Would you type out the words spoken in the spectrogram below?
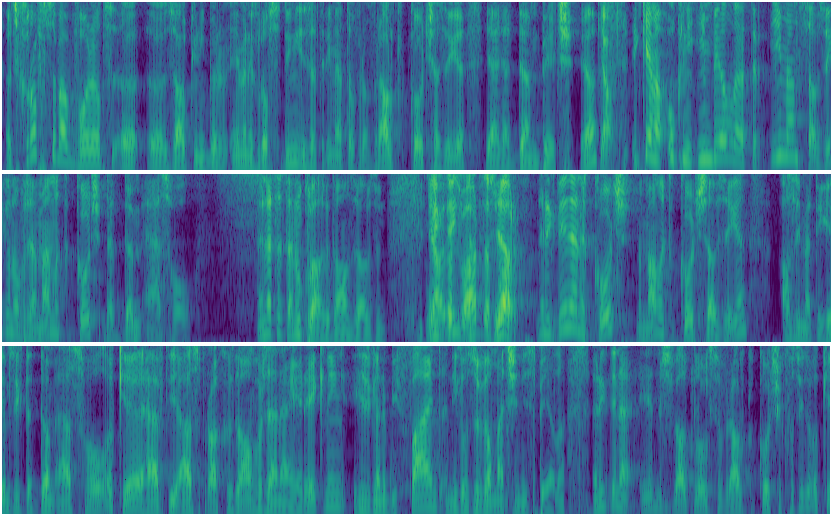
Het grofste wat bijvoorbeeld eh, eh, zou kunnen gebeuren, een van de grofste dingen, is dat er iemand over een vrouwelijke coach zou zeggen: Ja, dat dumb bitch. Ja? Ja. Ik kan me ook niet inbeelden dat er iemand zou zeggen over zijn mannelijke coach: Dat dumb asshole. En dat het dan ook wel gedaan zou doen. En Ja, dat is waar, dat is ja, waar. En ik denk dat een coach, een mannelijke coach, zou zeggen: als iemand tegen hem zegt dat dumb asshole, oké, hij heeft die uitspraak gedaan voor zijn eigen rekening, he's gonna be fined en die gaat zoveel matchen niet spelen. En ik denk dat eerder welke logische vrouwelijke coach ook gaat zeggen: oké,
